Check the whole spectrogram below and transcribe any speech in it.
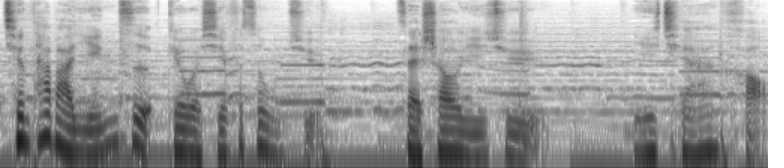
请他把银子给我媳妇送去，再捎一句一切安好。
